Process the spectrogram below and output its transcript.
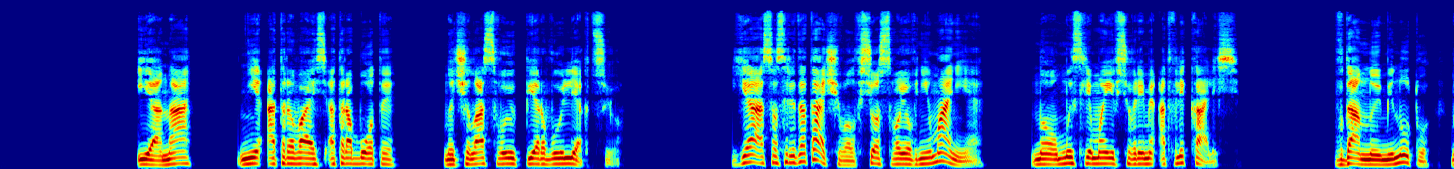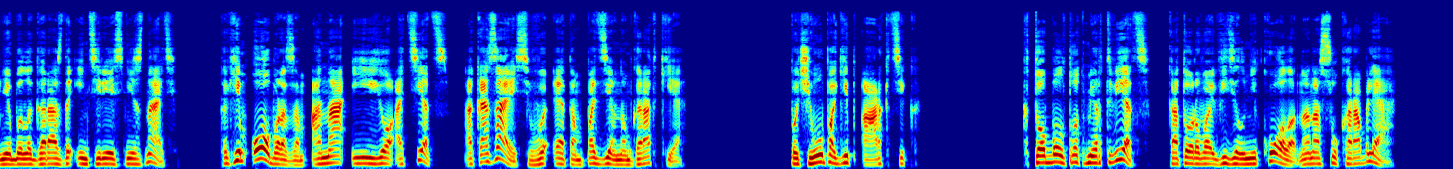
И она, не отрываясь от работы, начала свою первую лекцию. Я сосредотачивал все свое внимание, но мысли мои все время отвлекались. В данную минуту мне было гораздо интереснее знать, каким образом она и ее отец оказались в этом подземном городке. Почему погиб Арктик? Кто был тот мертвец, которого видел Никола на носу корабля?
